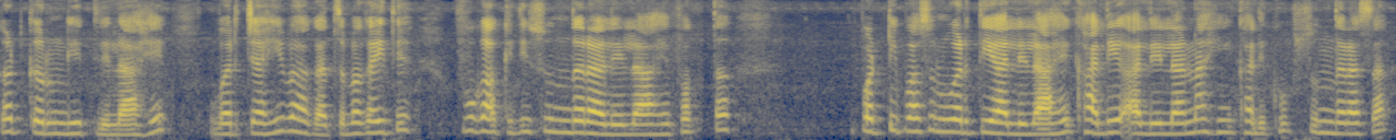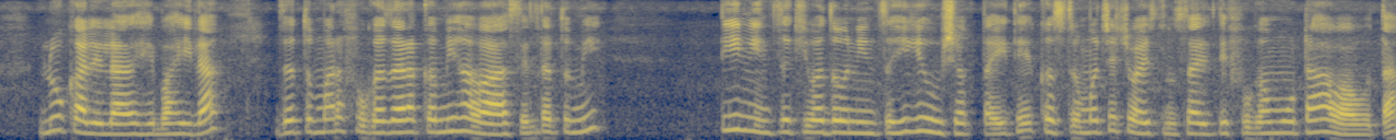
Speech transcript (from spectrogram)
कट करून घेतलेलं आहे. वरच्याही भागाचं बघा इथे फुगा किती सुंदर आलेला आहे. फक्त पट्टीपासून वरती आलेला आहे खाली आलेला नाही खाली खूप सुंदर असा लूक आलेला आहे बाहीला जर तुम्हाला फुगा जरा कमी हवा असेल तर तुम्ही तीन इंच किंवा दोन इंचही घेऊ शकता. इथे कस्टमरच्या चॉईसनुसार इथे फुगा मोठा हवा होता.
